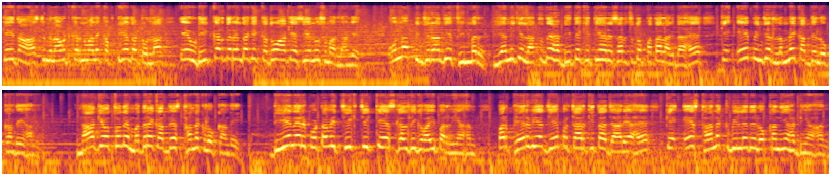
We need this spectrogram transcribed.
ਕਿ ਇਤਿਹਾਸ 'ਚ ਮਿਲਾਵਟ ਕਰਨ ਵਾਲੇ ਕਪਟੀਆਂ ਦਾ ਟੋਲਾ ਇਹ ਉਡੀਕ ਕਰਦਾ ਰਹਿੰਦਾ ਕਿ ਕਦੋਂ ਆ ਕੇ ਅਸੀਂ ਇਹਨੂੰ ਸੰਭਾਲਾਂਗੇ? ਉਹਨਾਂ ਪਿੰਜਰਾਂ ਦੀ ਫੀਮਰ, ਯਾਨੀ ਕਿ ਲੱਤ ਤੇ ਹੱਡੀ ਤੇ ਕੀਤੀਆਂ ਰਿਸਰਚ ਤੋਂ ਪਤਾ ਲੱਗਦਾ ਹੈ ਕਿ ਇਹ ਪਿੰਜਰ ਲੰਮੇ ਕੱਦ ਦੇ ਲੋਕਾਂ ਦੇ ਹਨ, ਨਾ ਕਿ ਉੱਥੋਂ ਦੇ ਮਧਰੇ ਕੱਦ ਦੇ ਸਥਾਨਕ ਲੋਕਾਂ ਦੇ। ਡੀਐਨਏ ਰਿਪੋਰਟਾਂ ਵਿੱਚ ਚੀਕ-ਚੀਕ ਕੇ ਇਸ ਗੱਲ ਦੀ ਗਵਾਹੀ ਭਰ ਰਹੀਆਂ ਹਨ, ਪਰ ਫਿਰ ਵੀ ਅਜੇ ਪ੍ਰਚਾਰ ਕੀਤਾ ਜਾ ਰਿਹਾ ਹੈ ਕਿ ਇਹ ਸਥਾਨਕ ਕਬੀਲੇ ਦੇ ਲੋਕਾਂ ਦੀਆਂ ਹੱਡੀਆਂ ਹਨ,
